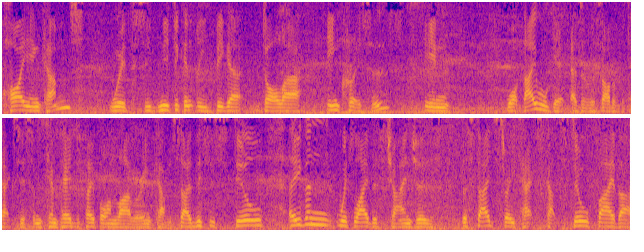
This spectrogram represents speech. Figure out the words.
high incomes with significantly bigger dollar increases in what they will get as a result of the tax system compared to people on lower incomes. So this is still, even with Labor's changes, the stage three tax cuts still favour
